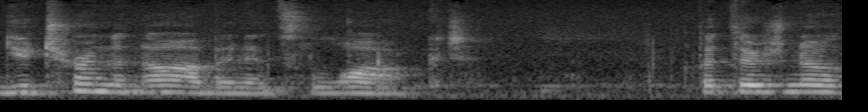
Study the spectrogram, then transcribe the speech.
you turn the knob and it's locked, but there's no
